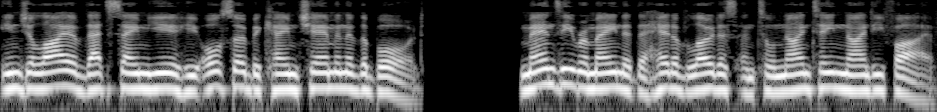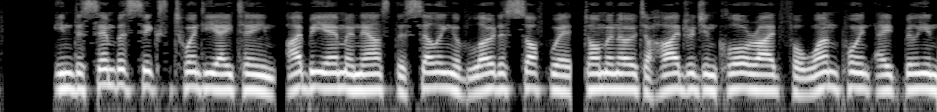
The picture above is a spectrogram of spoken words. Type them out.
In July of that same year he also became chairman of the board. Manzi remained at the head of Lotus until 1995. In December 6, 2018, IBM announced the selling of Lotus Software, Domino to hydrogen chloride for $1.8 billion.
